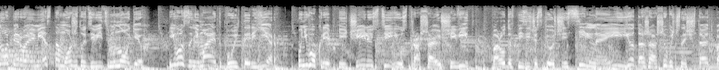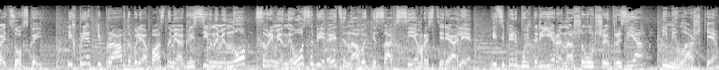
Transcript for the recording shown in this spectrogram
Но первое место может удивить многих. Его занимает бультерьер. У него крепкие челюсти и устрашающий вид. Порода физически очень сильная, и ее даже ошибочно считают бойцовской. Их предки, правда, были опасными и агрессивными, но современные особи эти навыки совсем растеряли. И теперь бультерьеры – наши лучшие друзья и милашки.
